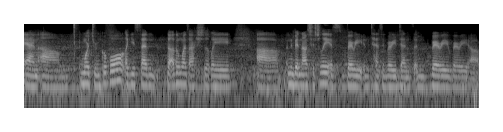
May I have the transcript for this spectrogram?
and um, more drinkable. Like you said, the other ones actually, uh, in Vietnam especially, it's very intense and very dense and very, very um,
